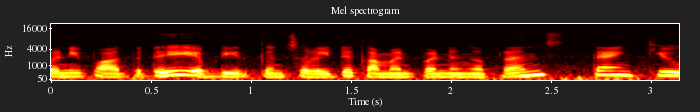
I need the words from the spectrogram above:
பண்ணி பார்த்துட்டு எப்படி இருக்குன்னு சொல்லிட்டு கமெண்ட் பண்ணுங்கள் ஃப்ரெண்ட்ஸ் தேங்க்யூ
